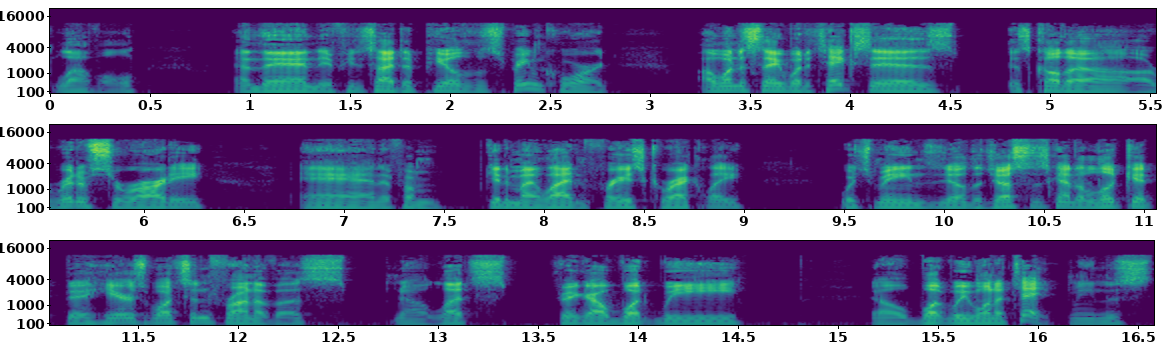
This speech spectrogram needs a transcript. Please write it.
level, and then if you decide to appeal to the Supreme Court, I want to say what it takes is it's called a, a writ of certiorari, and if I'm getting my Latin phrase correctly, which means you know the justice kind of look at uh, here's what's in front of us, you know, let's figure out what we, you know, what we want to take. I mean, this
